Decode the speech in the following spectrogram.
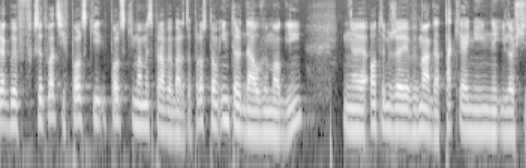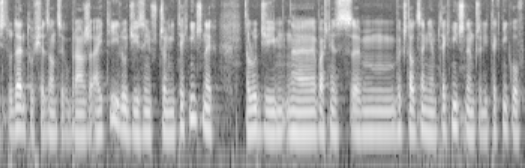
jakby w sytuacji w Polski, w Polski mamy sprawę bardzo prostą. Intel dał wymogi e, o tym, że wymaga takiej, a nie innej ilości studentów siedzących w branży IT, ludzi z uczelni technicznych, ludzi e, właśnie z wykształceniem technicznym, czyli techników,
